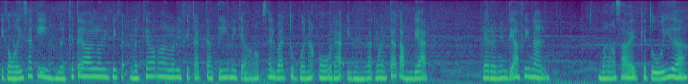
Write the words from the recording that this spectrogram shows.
Y como dice aquí, no es que te va a glorificar, no es que van a glorificarte a ti ni que van a observar tu buena obra y necesariamente a cambiar, pero en el día final van a saber que tu vida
